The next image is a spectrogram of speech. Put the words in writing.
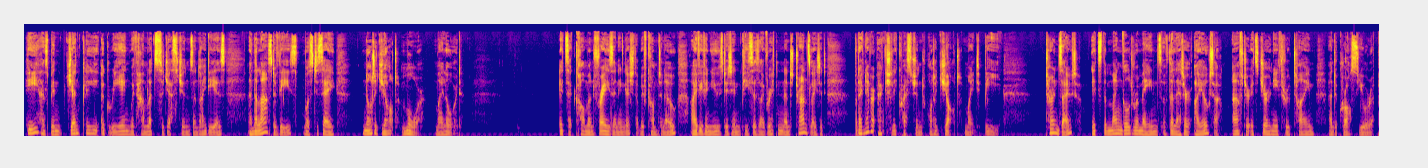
he has been gently agreeing with Hamlet's suggestions and ideas, and the last of these was to say, Not a jot more, my lord. It's a common phrase in English that we've come to know. I've even used it in pieces I've written and translated, but I've never actually questioned what a jot might be. Turns out it's the mangled remains of the letter iota after its journey through time and across Europe.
